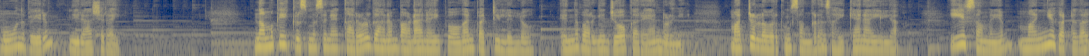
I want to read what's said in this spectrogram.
മൂന്ന് പേരും നിരാശരായി. നമുക്ക് ഈ ക്രിസ്മസിന് കരോൾ ഗാനം പാടാനായി പോകാൻ പറ്റില്ലല്ലോ എന്ന് പറഞ്ഞ് ജോ കരയാൻ തുടങ്ങി. മറ്റുള്ളവർക്കും സങ്കടം സഹിക്കാനായില്ല. ഈ സമയം മഞ്ഞുകട്ടകൾ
